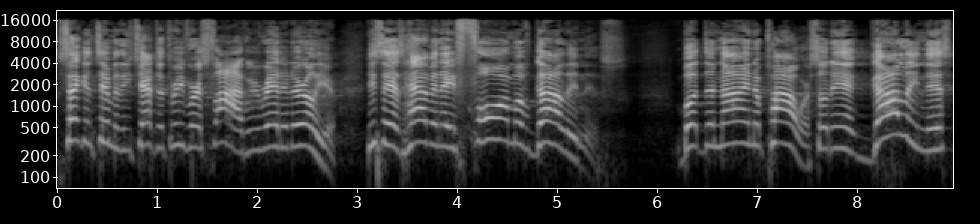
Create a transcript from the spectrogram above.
Second Timothy chapter 3 verse 5, we read it earlier. He says having a form of godliness but denying the power. So then godliness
